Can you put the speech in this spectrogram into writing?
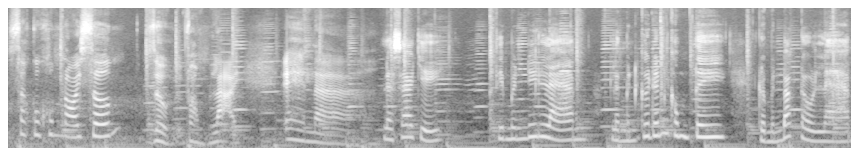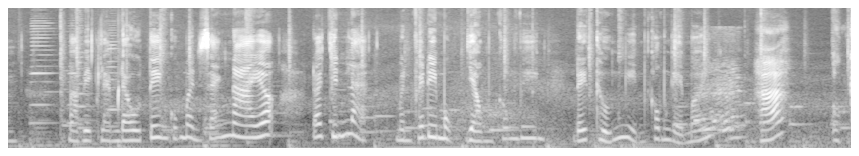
Sao cô không nói sớm? Giờ lại vòng lại. E là Là sao chị? Thì mình đi làm Là mình cứ đến công ty Rồi mình bắt đầu làm. Mà việc làm đầu tiên của mình sáng nay á Đó chính là mình phải đi một vòng công viên Để thử nghiệm công nghệ mới. Hả? Ok.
